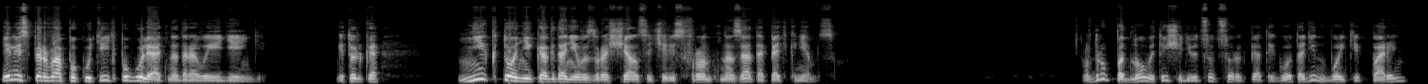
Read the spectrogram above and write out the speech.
или сперва покутить, погулять на даровые деньги. И только никто никогда не возвращался через фронт назад опять к немцам. Вдруг под новый 1945 год один бойкий парень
